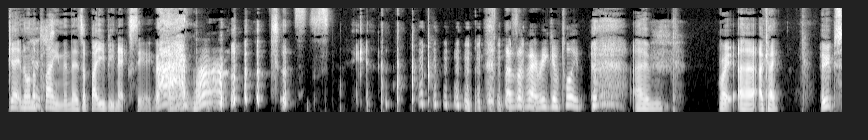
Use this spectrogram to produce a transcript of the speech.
getting on a plane, and there's a baby next to you. Just- That's a very good point. Um, right. Uh, okay. Oops.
